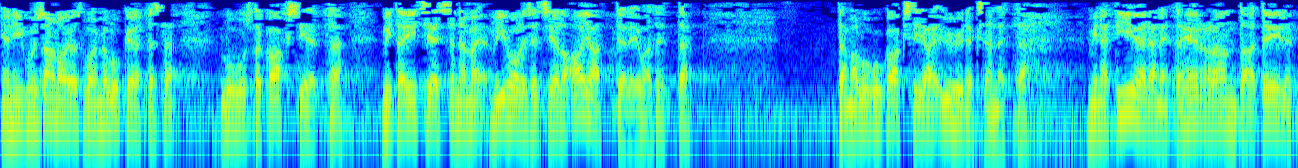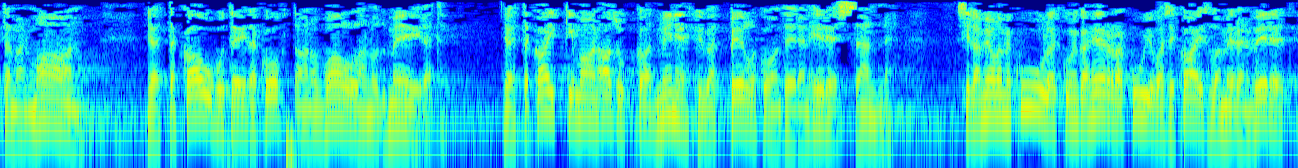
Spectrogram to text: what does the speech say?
Ja niin kuin sanoin, jos voimme lukea tästä luvusta kaksi, että mitä itse asiassa nämä viholliset siellä ajattelivat, että tämä luku kaksi ja yhdeksän, että minä tiedän, että Herra antaa teille tämän maan, ja että kauhu teitä kohtaan on vallannut meidät, ja että kaikki maan asukkaat menehtyvät pelkoon teidän edessänne. Sillä me olemme kuulleet, kuinka Herra kuivasi Kaisla meren vedet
